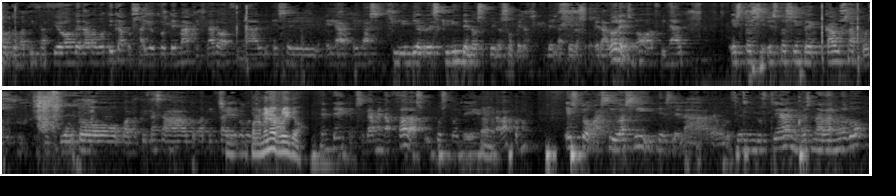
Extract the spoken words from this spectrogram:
automatización de la robótica, pues hay otro tema que, claro, al final es el, el, el skilling y el reskilling de los, de los, opera, de, la, de los operadores, ¿no? Al final esto, esto siempre causa, pues, cierto, cuando empiezas a automatizar sí, por lo menos ruido. Gente que se ve amenazada su puesto de claro. trabajo, ¿no? Esto ha sido así desde la revolución industrial, no es nada nuevo,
